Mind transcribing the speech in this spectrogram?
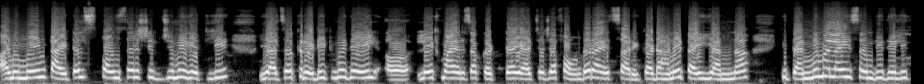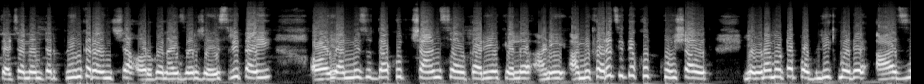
आणि मेन टायटल स्पॉन्सरशिप जी मी घेतली याचं क्रेडिट मी देईल. लेख माहेरचा कट्ट याच्या ज्या फाउंडर आहेत सारिका ढाणे ताई यांना की त्यांनी मला ही संधी दिली. त्याच्यानंतर पिंक रनच्या ऑर्गनायझर जयश्री ताई यांनी सुद्धा खूप छान सहकार्य केलं. आणि आम्ही खरंच इथे खूप खुश आहोत. एवढ्या मोठ्या पब्लिकमध्ये आज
